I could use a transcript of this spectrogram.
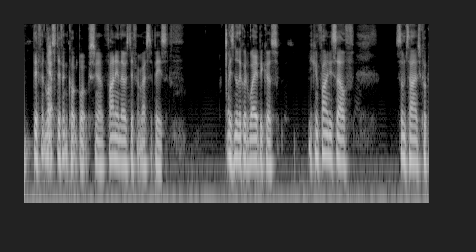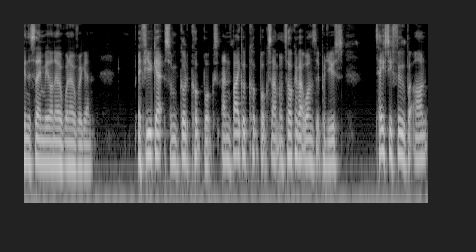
different lots of different cookbooks. You know, finding those different recipes is another good way because you can find yourself sometimes cooking the same meal and over and over again. If you get some good cookbooks, and by good cookbooks, I'm, I'm talking about ones that produce tasty food but aren't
